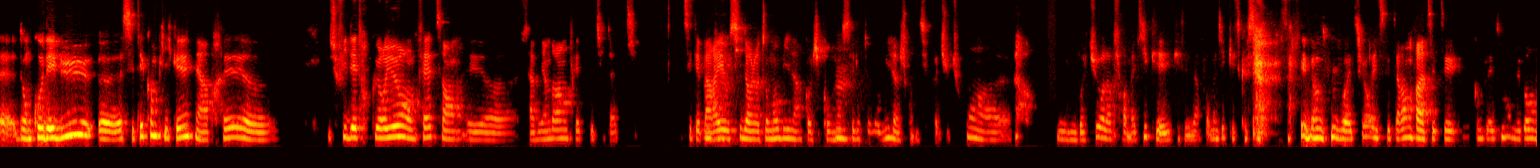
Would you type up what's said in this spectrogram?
Euh, donc au début, euh, c'était compliqué, mais après, euh, il suffit d'être curieux en fait, hein, et ça viendra en fait petit à petit. C'était pareil aussi dans l'automobile. Hein. Quand j'ai commencé mmh. l'automobile, je ne connaissais pas du tout. Hein, une voiture, l'informatique, et l'informatique, qu'est-ce que ça, ça, fait dans une voiture, etc. Enfin, c'était complètement, mais bon,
